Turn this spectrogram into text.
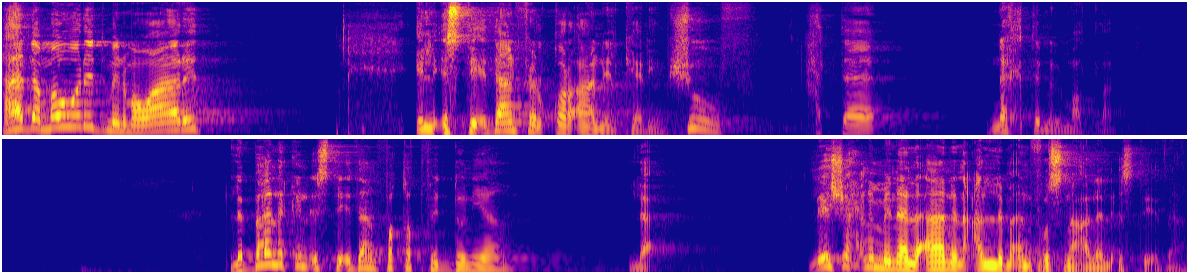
هذا مورد من موارد الاستئذان في القرآن الكريم. شوف حتى نختم المطلب. لبالك الاستئذان فقط في الدنيا؟ لا. ليش إحنا من الآن نعلم أنفسنا على الاستئذان؟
